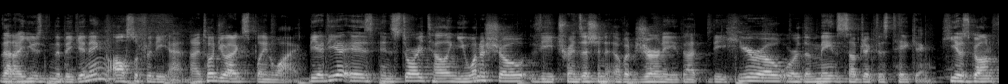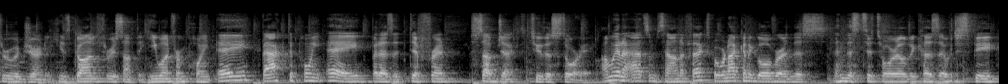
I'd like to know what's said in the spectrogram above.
that I used in the beginning, also for the end. I told you I'd explain why. The idea is in storytelling, you wanna show the transition of a journey that the hero or the main subject is taking. He has gone through a journey. He's gone through something. He went from point A back to point A, but as a different subject to the story. I'm gonna add some sound effects, but we're not gonna go over in this in this tutorial because it would just be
